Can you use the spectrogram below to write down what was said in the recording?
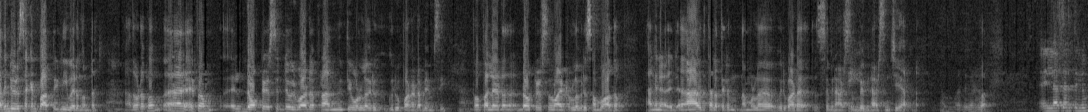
അതിന്റെ ഒരു സെക്കൻഡ് പാർട്ട് ഇനി വരുന്നുണ്ട്. അതോടൊപ്പം ഇപ്പം ഡോക്ടേഴ്സിന്റെ ഒരുപാട് പ്രാതിനിധ്യമുള്ള ഒരു ഗ്രൂപ്പാണ് ഡബ്ല്യു എം സി അപ്പോൾ പല ഡോക്ടേഴ്സുമായിട്ടുള്ള ഒരു സംവാദം അങ്ങനെ ആ ഒരു തലത്തിലും നമ്മൾ ഒരുപാട് സെമിനാർസും വെബിനാർസും ചെയ്യാറുണ്ട്. അത് എല്ലാ തരത്തിലും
